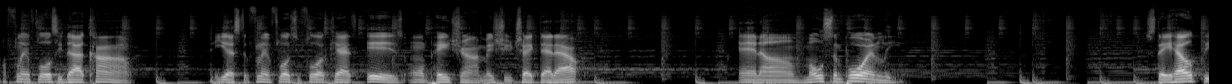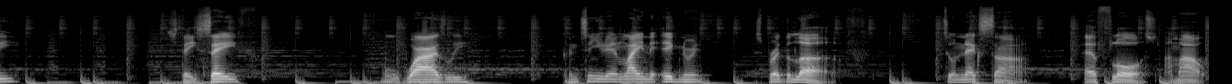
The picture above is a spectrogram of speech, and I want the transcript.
on flyntflossy.com. And yes, the Flynt Flossy FlossCast is on Patreon. Make sure you check that out. And um, most importantly, stay healthy, stay safe, move wisely, Continue to enlighten the ignorant, spread the love. Till next time, F Floss, I'm out.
